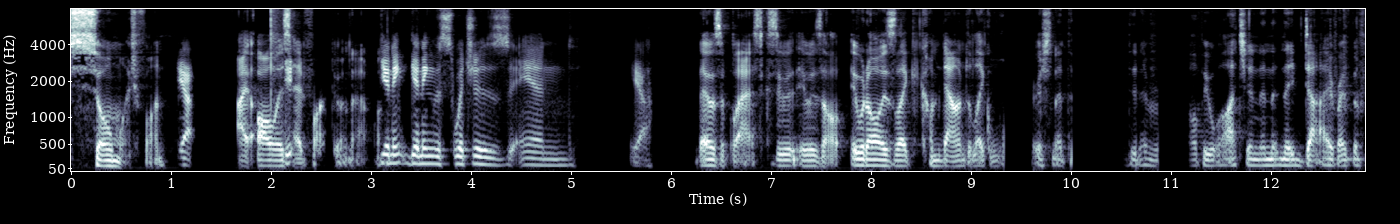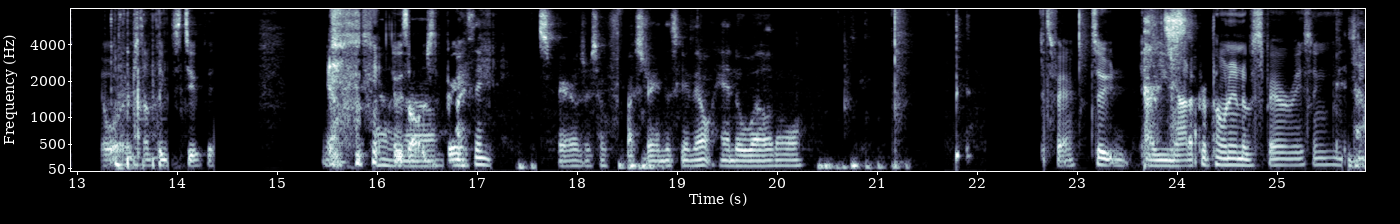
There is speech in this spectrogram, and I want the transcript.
So much fun. Yeah. I always It- had fun doing that one. getting getting the switches and yeah, that was a blast because it was, it was all it would always like come down to like one person at the did everyone all be watching and then they die right before or something stupid. Yeah. it was always Uh, I think sparrows are so frustrating in this game. They don't handle well at all. That's fair. So, are you not a proponent of sparrow racing? No,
